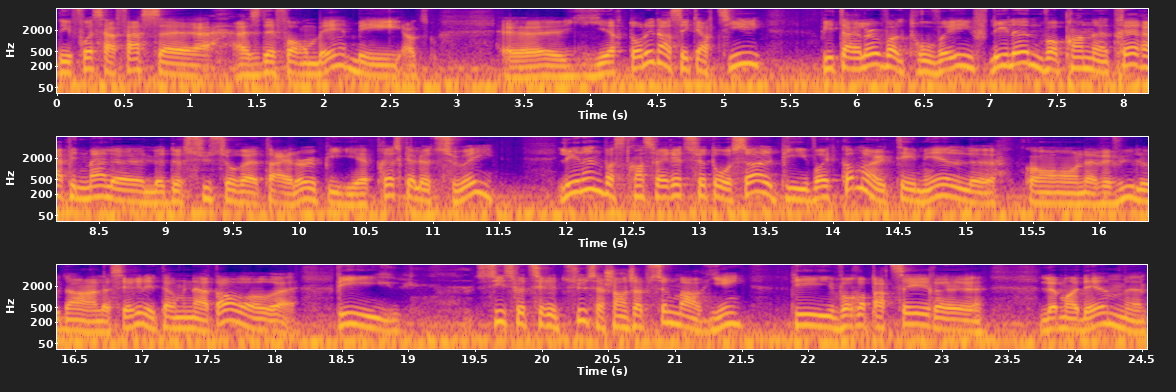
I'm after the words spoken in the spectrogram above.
des fois, sa face, elle, se déformait, mais en cas, il est retourné dans ses quartiers. Puis Tyler va le trouver. Leland va prendre très rapidement le, dessus sur euh, Tyler, puis euh, presque le tuer. Leland va se transférer tout de suite au sol, puis il va être comme un T-1000 euh, qu'on avait vu dans la série des Terminators. Puis s'il se fait tirer dessus, ça change absolument rien. Puis il va repartir le modem.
